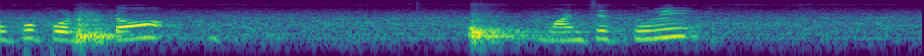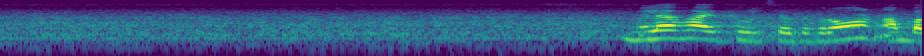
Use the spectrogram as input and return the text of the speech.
உப்பு போட்டுக்கிட்டோம். மஞ்சத்தூள் மிளகாய் தூள் சேர்த்துக்கிறோம். நம்ம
